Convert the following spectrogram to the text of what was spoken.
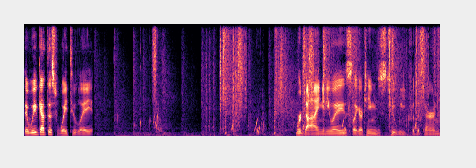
We've got this way too late. We're dying anyways. Like, our team's too weak for the turn.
